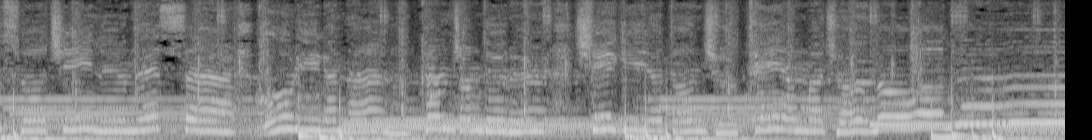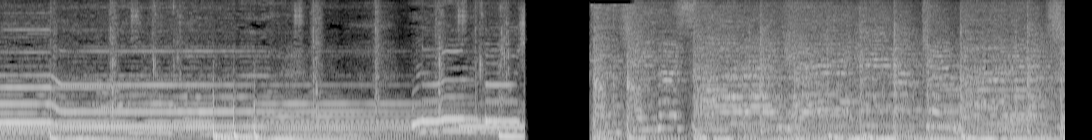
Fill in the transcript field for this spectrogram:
부서지는 햇살 우리가 나눈 감정들을 시기어 던져 태양마저 너와 나 눈부신 널 사랑해 이렇게 말했지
